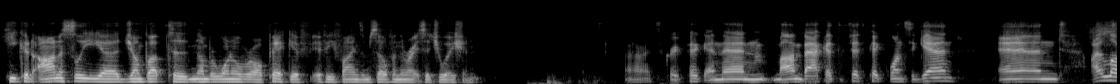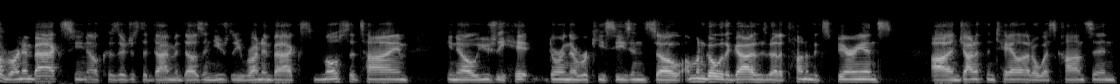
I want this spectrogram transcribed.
he could honestly uh, jump up to number one overall pick if, if he finds himself in the right situation. Uh, it's a great pick. And then I'm back at the fifth pick once again. And I love running backs, you know, because they're just a dime a dozen. Usually, running backs, most of the time, you know, usually hit during their rookie season. So I'm going to go with a guy who's got a ton of experience. Uh, and Jonathan Taylor out of Wisconsin.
